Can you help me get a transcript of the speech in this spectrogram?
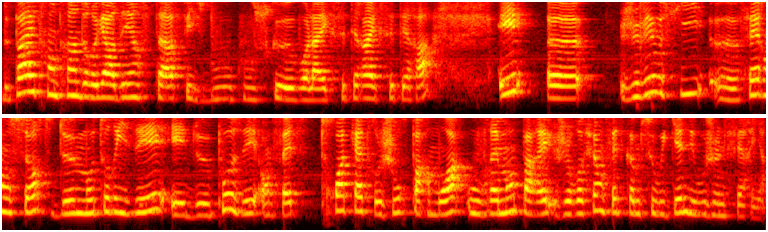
de pas être en train de regarder Insta, Facebook ou ce que voilà, etc. etc. Et euh, je vais aussi euh, faire en sorte de m'autoriser et de poser en fait 3-4 jours par mois où vraiment pareil, je refais en fait comme ce week-end et où je ne fais rien.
